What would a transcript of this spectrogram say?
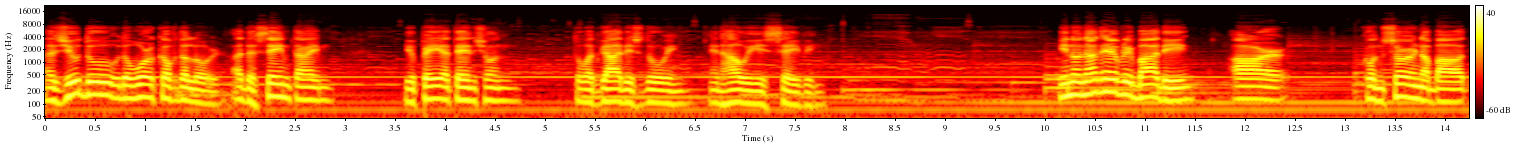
as you do the work of the Lord, at the same time, you pay attention to what God is doing and how He is saving. You know, not everybody are concerned about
